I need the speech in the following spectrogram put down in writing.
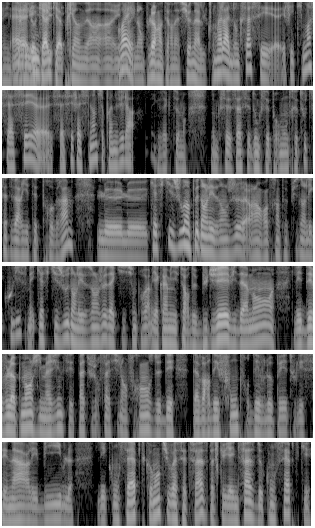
Une Euh, série locale qui a pris un- un- un- une, Ouais. une ampleur internationale. quoi. Voilà, donc ça, c'est effectivement, c'est assez, euh, c'est assez fascinant de ce point de vue-là. Exactement. Donc c'est ça, c'est donc c'est pour montrer toute cette variété de programmes. Le, le- qu'est-ce qui se joue un peu dans les enjeux? Alors là, on rentre un peu plus dans les coulisses, mais qu'est-ce qui se joue dans les enjeux d'acquisition de programmes? Il y a quand même une histoire de budget, évidemment. Les développements, j'imagine, c'est pas toujours facile en France de dé- d'avoir des fonds pour développer tous les scénars, les bibles, les concepts. Comment tu vois cette phase? Parce qu'il y a une phase de concept qui est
